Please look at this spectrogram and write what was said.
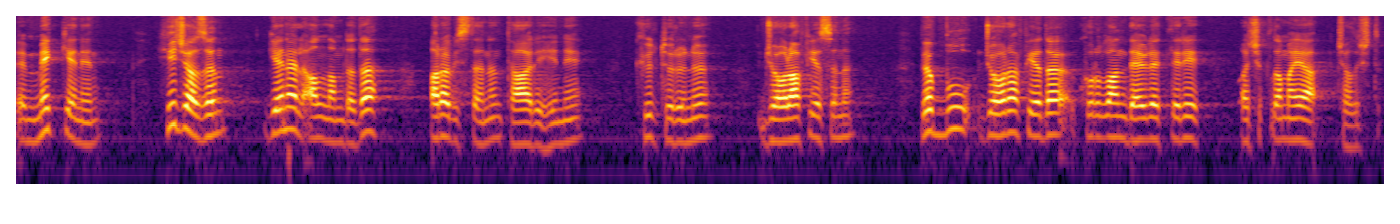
e, Mekke'nin, Hicaz'ın genel anlamda da Arabistan'ın tarihini, kültürünü, coğrafyasını ve bu coğrafyada kurulan devletleri açıklamaya çalıştık.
